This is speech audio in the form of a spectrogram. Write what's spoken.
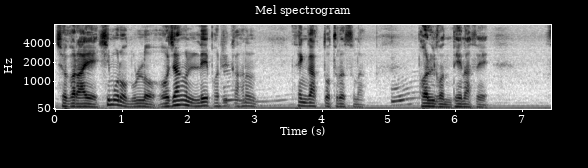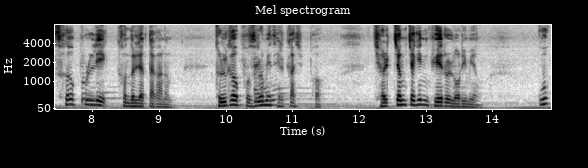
저걸 아예 힘으로 눌러 어장을 내버릴까 하는 생각도 들었으나 벌건 대낮에 섣불리 건들렸다가는 긁어 부스럼이 될까 싶어 결정적인 기회를 노리며 꾹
